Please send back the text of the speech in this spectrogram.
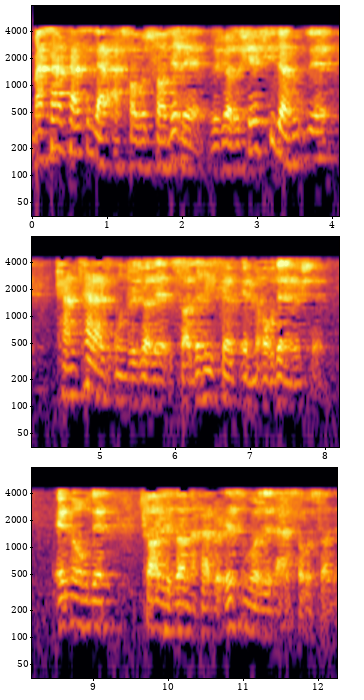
مثلا ترسیم در اصحاب صادق رجال شیخ سی در حدود کمتر از اون رجال صادقی که ابن عقده نوشته؟ ابن عقده چهار هزار نفر رو اسم برده در اصحاب صادق.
